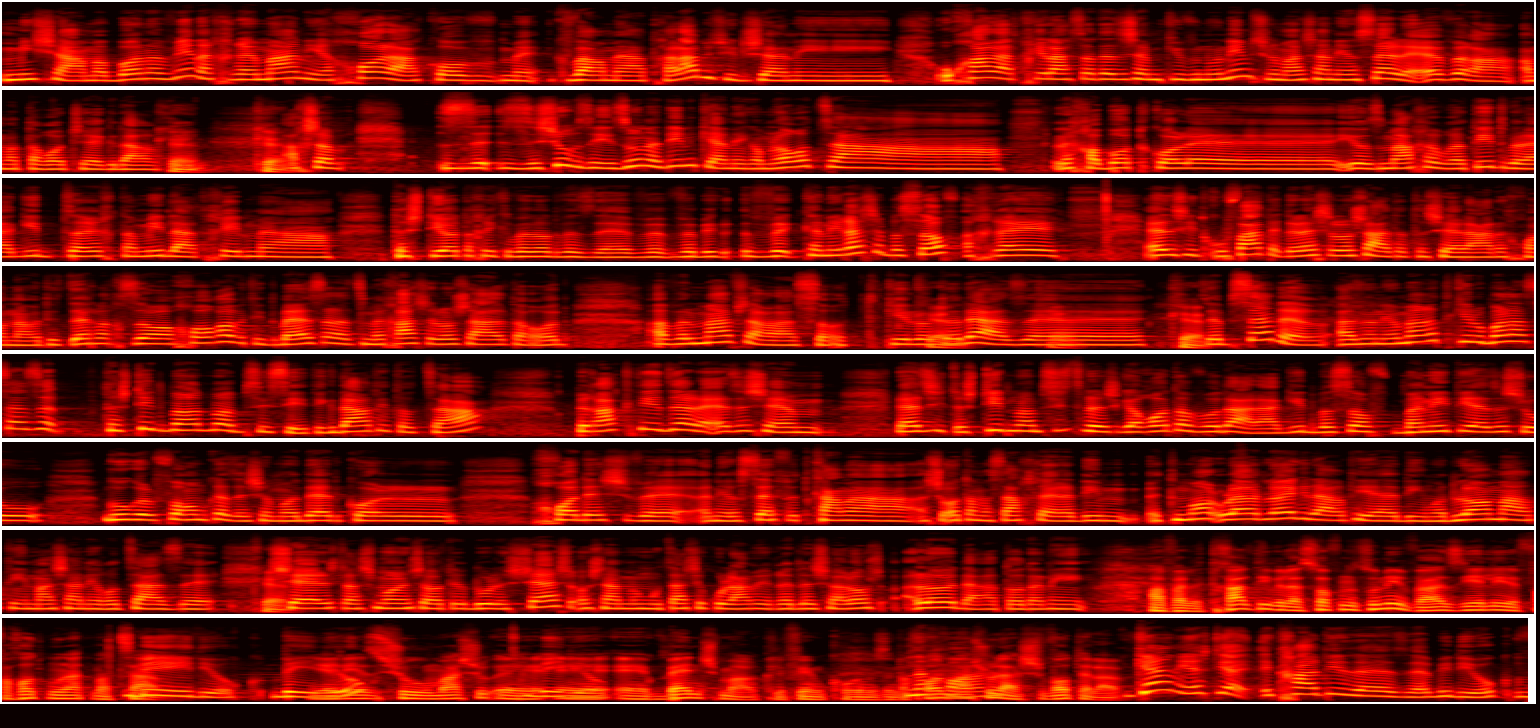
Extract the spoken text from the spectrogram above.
משם בוא נבין אחרי מה אני יכול לעקוב כבר מההתחלה בשביל שאני אוכל להתחיל לעשות איזה שהם כוונונים של מה שאני עושה לעבר המטרות שהגדרתי. כן, כן. עכשיו, זה, זה שוב, זה איזון עדין, כי אני גם לא רוצה לכבות כל uh, יוזמה חברתית ולהגיד צריך תמיד להתחיל מהתשתיות הכי כבדות וזה, ו, ו, ו, וכנראה שבסוף, אחרי איזושהי תקופה, תגלה שלא שאלת את השאלה הנכונה, ותצטרך לחזור אחורה ותתבאס על עצמך שלא שאלת עוד, אבל מה אפשר לעשות? כאילו, כן, אתה יודע, זה, כן, כן. זה בסדר. אז אני אומרת, כאילו, בוא נעשה איזה תשתית מאוד מאוד בסיסית. הגדרתי תוצאה, פירקתי את זה לאיזושהי תשתית מאוד בסיסית ולשגרות עבודה, להגיד בסוף, בניתי איזשהו גוגל פורם כזה שמודד כל חודש ואני אוספת כמה שעות המסך של הילדים אתמול, אולי עוד לא הגדרתי יעדים, עוד לא אמרתי מה שאני רוצה זה כן. שאלה של השמונה שעות ירדו לשש, או שהממוצע של כולם ירד לשלוש, לא יודעת עוד, אני... אבל התחלתי ולאסוף נתונים, ואז יהיה לי לפחות תמונת מצב. בדיוק, יהיה לי בדיוק. איזשהו משהו, בדיוק. בנצ'מארק לפעמים קוראים לזה, נכון? נכון. משהו להשוות אליו. כן, יש לי, התחלתי זה, זה בדיוק,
